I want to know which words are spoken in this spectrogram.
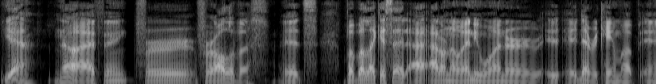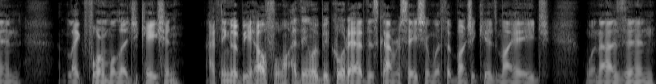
Yeah, No, I think for for all of us, it's but but like I said, I, I don't know anyone or it, it never came up in like formal education. I think it would be helpful. I think it would be cool to have this conversation with a bunch of kids my age when I was in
